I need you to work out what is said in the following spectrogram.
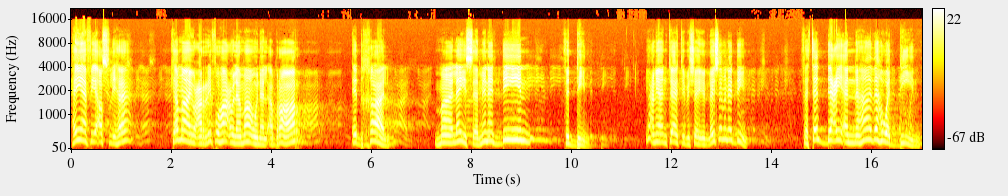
هي في أصلها كما يعرفها علماؤنا الأبرار إدخال ما ليس من الدين في الدين. يعني أن تأتي بشيء ليس من الدين. فتدعي أن هذا هو الدين.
